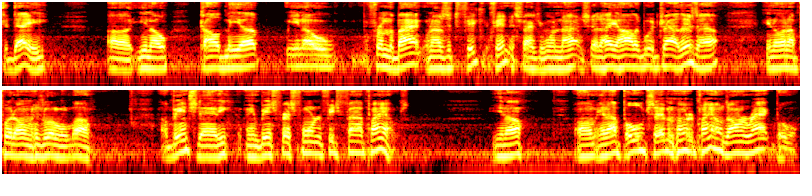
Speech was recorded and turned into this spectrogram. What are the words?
today, uh, you know, called me up, you know, from the back when I was at the fitness factory one night and said, Hey, Hollywood, try this out. You know, and I put on his little, uh, a bench daddy and bench press 455 pounds, you know, um, and I pulled 700 pounds on a rack pull.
